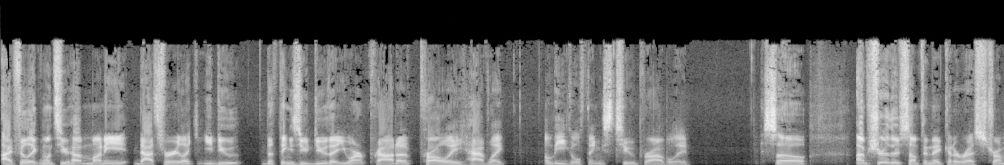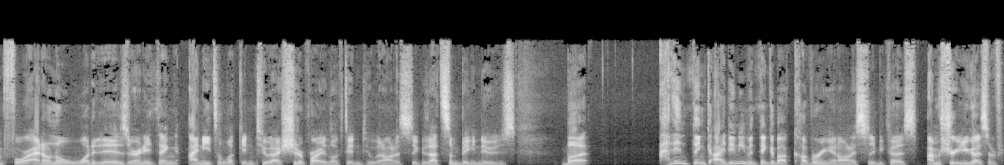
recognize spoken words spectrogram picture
I feel like once you have money, that's where like you do the things you do that you aren't proud of. Probably have like illegal things too. Probably. So I'm sure there's something they could arrest Trump for. I don't know what it is or anything. I need to look into it. I should have probably looked into it honestly because that's some big news. But I didn't think I didn't even think about covering it honestly because I'm sure you guys have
